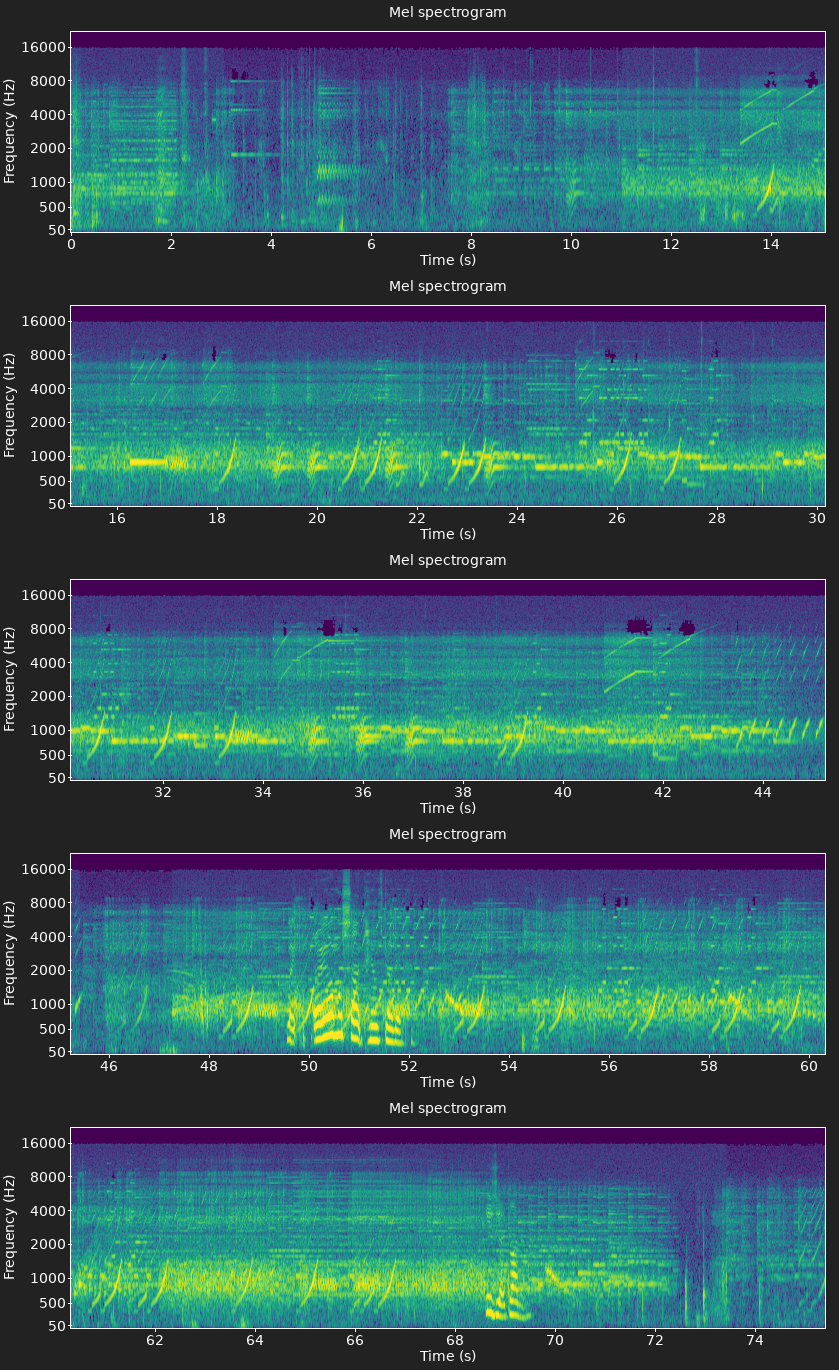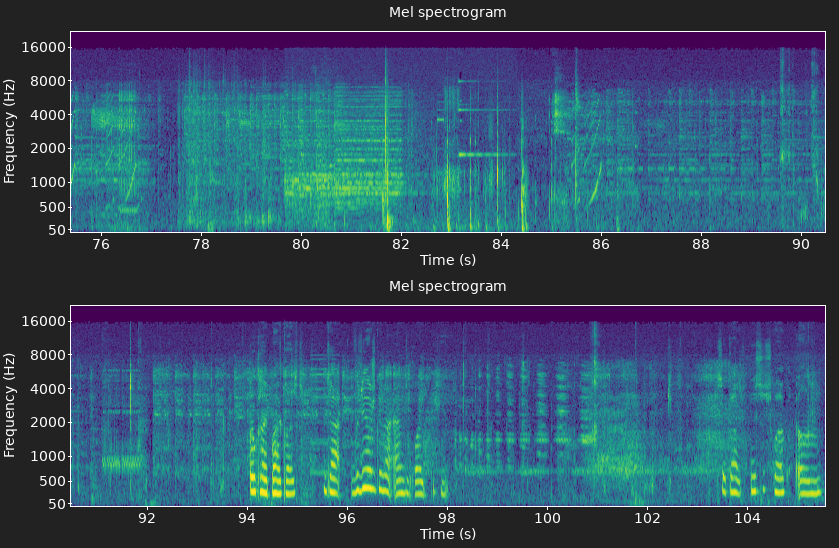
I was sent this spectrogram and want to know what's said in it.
I almost thought Tails got it. Easy, I got him. Okay, bye guys. That video is gonna end right here. So guys, please subscribe. Um,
